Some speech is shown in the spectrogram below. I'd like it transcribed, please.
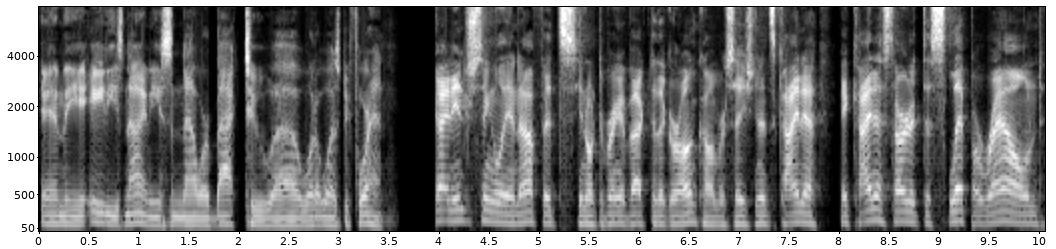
in the 80s, 90s, and now we're back to uh, what it was beforehand. Yeah, and interestingly enough, it's you know to bring it back to the Garon conversation, it's kind of it kind of started to slip around,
